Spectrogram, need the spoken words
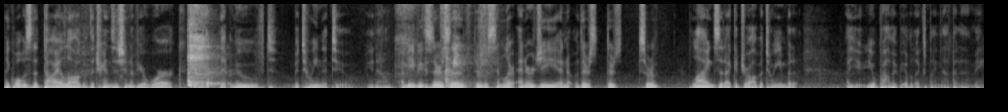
Like, what was the dialogue of the transition of your work that moved between the two? You know, I mean, because there's I a mean- there's a similar energy, and there's there's sort of lines that I could draw between, but uh, you, you'll probably be able to explain that better than me.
